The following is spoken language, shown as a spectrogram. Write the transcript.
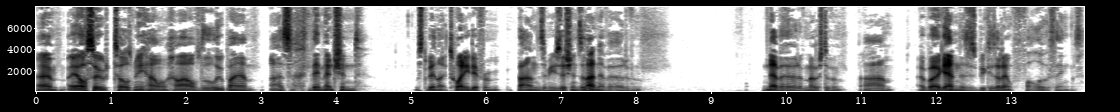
Um, it also tells me how how out of the loop I am, as they mentioned, must have been like twenty different bands and musicians, and I'd never heard of them. Never heard of most of them. Um, but again, this is because I don't follow things.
